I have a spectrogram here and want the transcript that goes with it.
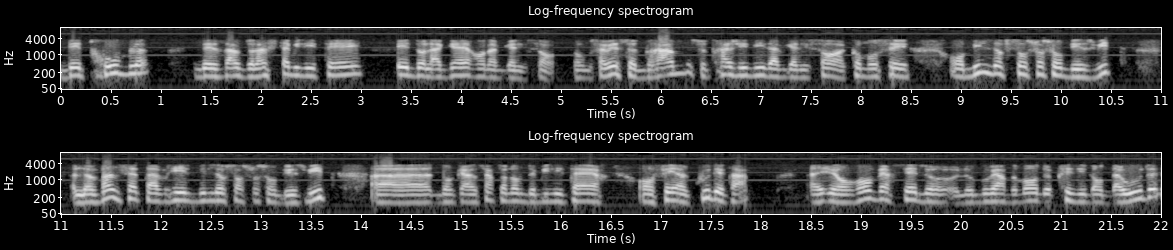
des troubles, des, de l'instabilité et de la guerre en Afghanistan. Donc vous savez, ce drame, ce tragédie d'Afghanistan a commencé en 1978, le 27 avril 1978. Euh, donc un certain nombre de militaires ont fait un coup d'État et ont renversé le, le, gouvernement de président Daoud.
